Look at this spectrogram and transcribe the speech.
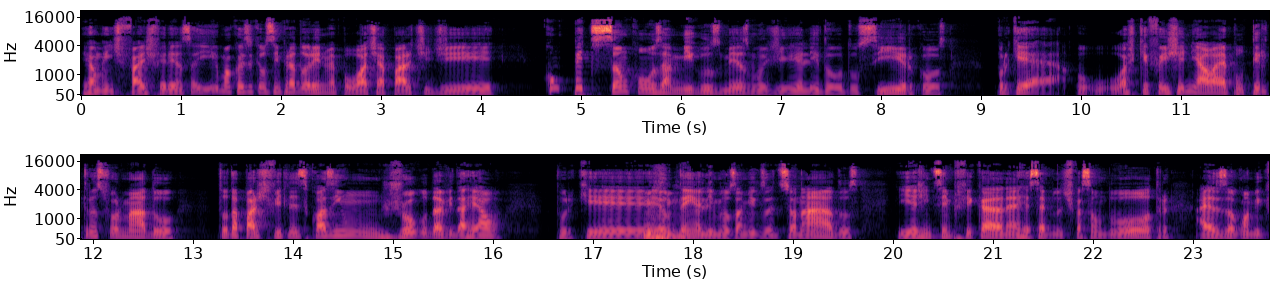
realmente faz diferença. E uma coisa que eu sempre adorei no Apple Watch é a parte de competição com os amigos mesmo de ali do, dos círculos. Porque é, eu, eu acho que foi genial a Apple ter transformado toda a parte fitness quase em um jogo da vida real. Porque eu tenho ali meus amigos adicionados, E a gente sempre fica, né, recebe notificação do outro. Aí às vezes algum amigo,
